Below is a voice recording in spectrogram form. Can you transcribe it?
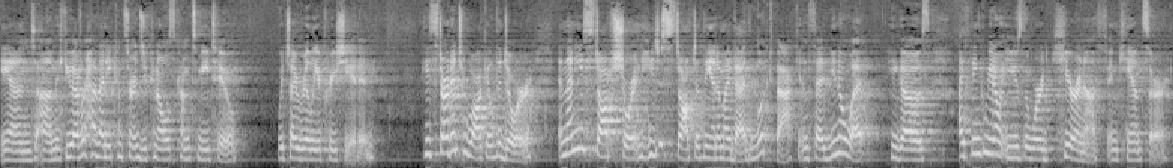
And um, if you ever have any concerns, you can always come to me too, which I really appreciated. He started to walk out the door, and then he stopped short and he just stopped at the end of my bed, looked back, and said, You know what? He goes, I think we don't use the word cure enough in cancer.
